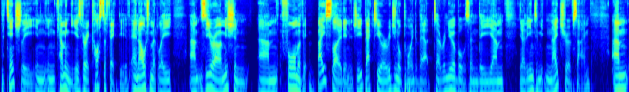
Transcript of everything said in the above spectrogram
potentially in, in coming years very cost effective and ultimately um, zero emission um, form of baseload energy. Back to your original point about uh, renewables and the um, you know the intermittent nature of same. Um,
